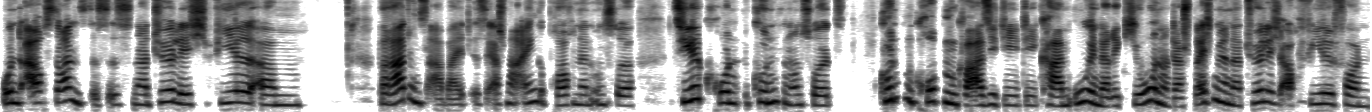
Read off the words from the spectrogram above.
Und auch sonst, es ist natürlich viel ähm, Beratungsarbeit ist erstmal eingebrochen in unsere Zielkunden, unsere Kundengruppen quasi, die, die KMU in der Region. Und da sprechen wir natürlich auch viel von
